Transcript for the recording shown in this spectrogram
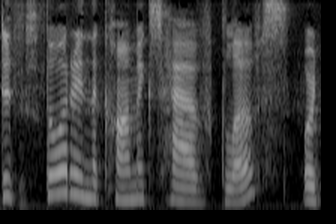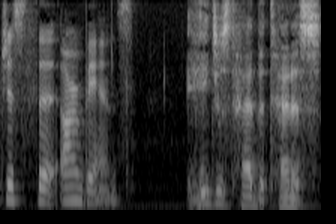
Did Thor in the comics have gloves or just the armbands? He just had the tennis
